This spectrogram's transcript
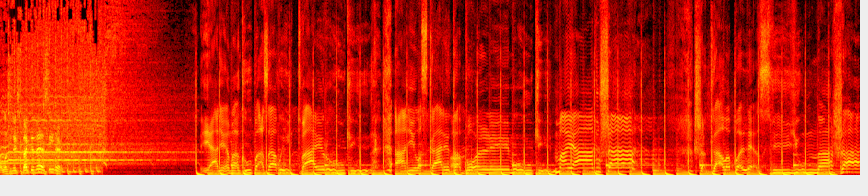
I wasn't expecting this either. Я не могу позабыть твои руки. Они ласкали до боли и муки. Моя душа шагала по лезвию ножа.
